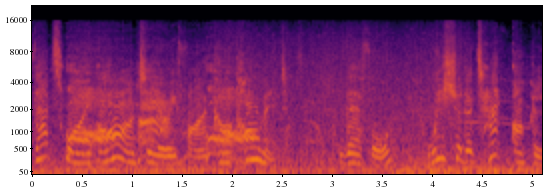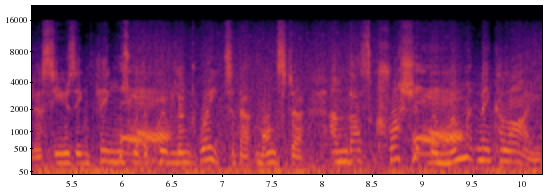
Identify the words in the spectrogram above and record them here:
That's why our artillery fire can't harm it. Therefore, we should attack Arculus using things with equivalent weight to that monster, and thus crush it the moment they collide.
